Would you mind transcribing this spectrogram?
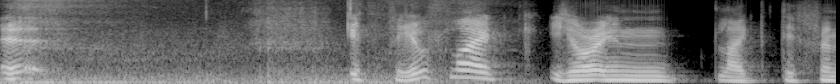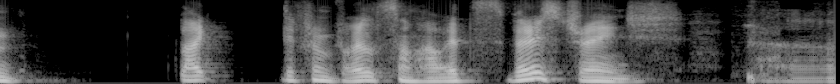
it, it feels like you're in like different like different worlds somehow it's very strange uh,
